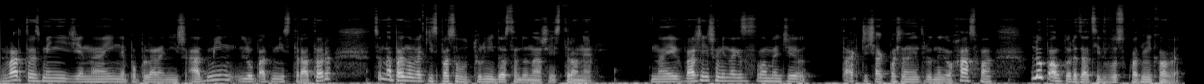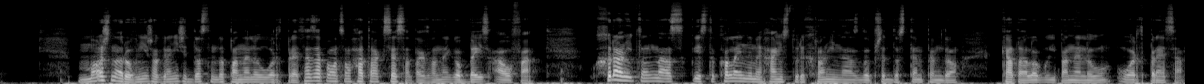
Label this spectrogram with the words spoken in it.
Warto zmienić je na inne popularne niż admin lub administrator, co na pewno w jakiś sposób utrudni dostęp do naszej strony. Najważniejszą jednak zasadą będzie tak czy siak posiadanie trudnego hasła lub autoryzacji dwuskładnikowej. Można również ograniczyć dostęp do panelu WordPressa za pomocą HT Accessa, tzw. Tak Base Alpha. Chroni to nas, jest to kolejny mechanizm, który chroni nas do, przed dostępem do katalogu i panelu WordPressa.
